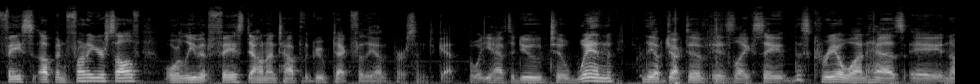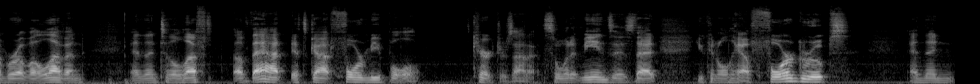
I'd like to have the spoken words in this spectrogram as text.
face up in front of yourself, or leave it face down on top of the group deck for the other person to get. What you have to do to win the objective is like say this Korea one has a number of eleven, and then to the left of that it's got four meeple characters on it. So what it means is that you can only have four groups, and then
